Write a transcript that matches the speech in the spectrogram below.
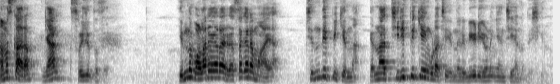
നമസ്കാരം ഞാൻ ശ്രീജിത്ത് സേൻ ഇന്ന് വളരെയേറെ രസകരമായ ചിന്തിപ്പിക്കുന്ന എന്നാൽ ചിരിപ്പിക്കുകയും കൂടെ ചെയ്യുന്ന ഒരു വീഡിയോയാണ് ഞാൻ ചെയ്യാൻ ഉദ്ദേശിക്കുന്നത്.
